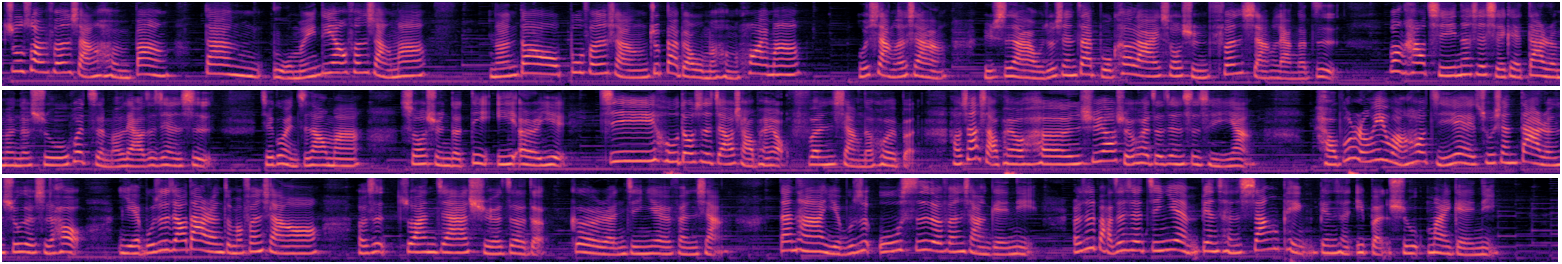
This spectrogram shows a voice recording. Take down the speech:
就算分享很棒，但我们一定要分享吗？难道不分享就代表我们很坏吗？我想了想，于是啊，我就先在博客来搜寻“分享”两个字，我很好奇那些写给大人们的书会怎么聊这件事。结果你知道吗？搜寻的第一二页几乎都是教小朋友分享的绘本，好像小朋友很需要学会这件事情一样。好不容易往后几页出现大人书的时候，也不是教大人怎么分享哦，而是专家学者的个人经验分享。但他也不是无私的分享给你，而是把这些经验变成商品，变成一本书卖给你。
